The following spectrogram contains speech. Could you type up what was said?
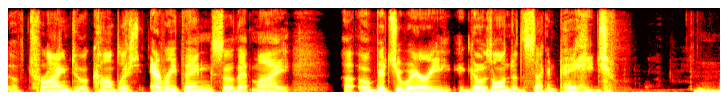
of trying to accomplish everything so that my uh, obituary goes on to the second page. Hmm.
